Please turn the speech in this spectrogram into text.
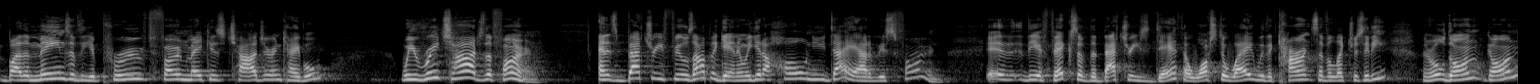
by the means of the approved phone maker's charger and cable, we recharge the phone and its battery fills up again and we get a whole new day out of this phone. Eh, the effects of the battery's death are washed away with the currents of electricity. They're all gone, gone,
